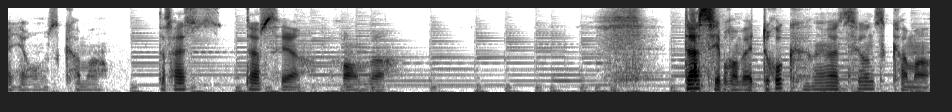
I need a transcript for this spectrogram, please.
Anreicherungskammer. Das heißt, das hier brauchen wir. Das hier brauchen wir. Druckregulationskammer.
